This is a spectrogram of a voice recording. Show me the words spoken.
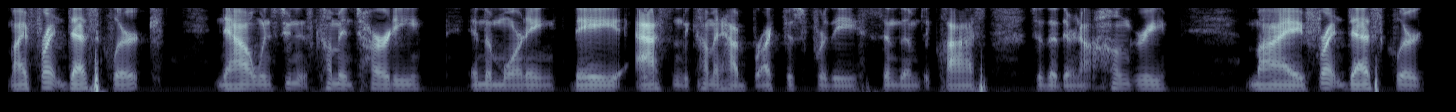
My front desk clerk, now when students come in tardy, in the morning. They ask them to come and have breakfast before they send them to class so that they're not hungry. My front desk clerk,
